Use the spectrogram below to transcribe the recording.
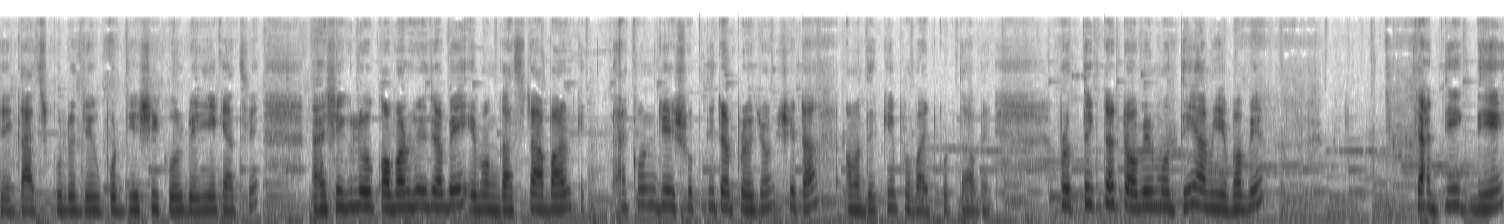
যে গাছগুলো যে উপর দিয়ে শিকড় বেরিয়ে গেছে সেগুলো কভার হয়ে যাবে এবং গাছটা আবার এখন যে শক্তিটা প্রয়োজন, সেটা আমাদেরকে প্রোভাইড করতে হবে। প্রত্যেকটা টবের মধ্যে আমি এভাবে চারদিক দিয়ে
